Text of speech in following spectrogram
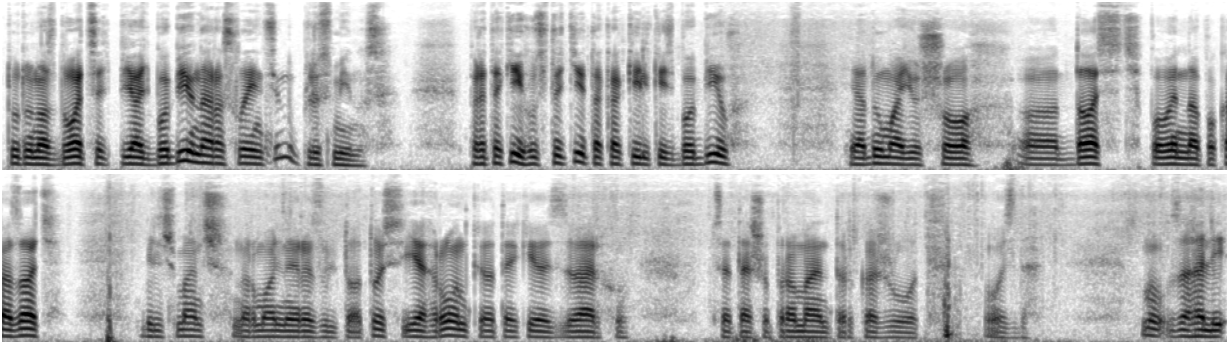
Тут у нас 25 бобів на рослинці, ну плюс-мінус. При такій густоті така кількість бобів, я думаю, що е, дасть, повинна показати більш-менш нормальний результат. Ось є гронки, отакі ось зверху. Це те, що про ментор кажу. От, ось де. Ну, взагалі,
